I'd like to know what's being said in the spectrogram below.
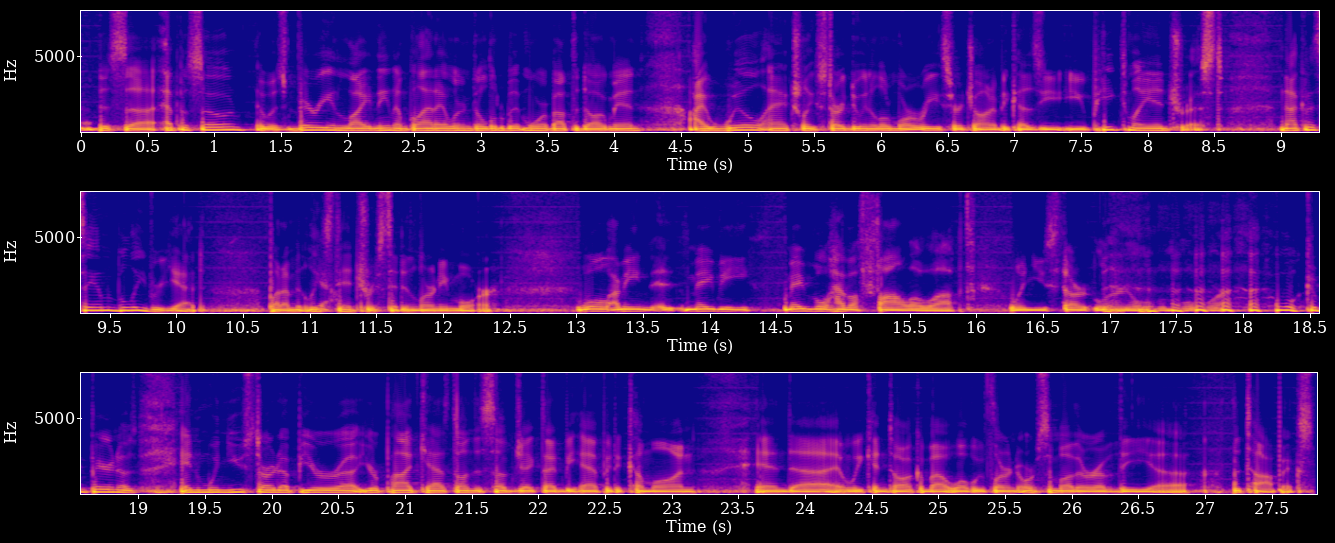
this uh, episode. It was very enlightening. I'm glad I learned a little bit more about the dog man. I will actually start doing a little more research on it because you, you piqued my interest. Not going to say I'm a believer yet, but I'm at least Yeah. interested in learning more. Well, I mean, maybe maybe we'll have a follow up when you start learning a little more. we'll compare notes. And when you start up your uh, your podcast on the subject, I'd be happy to come on and uh, and we can talk about what we've learned or some other of the uh, the topics.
